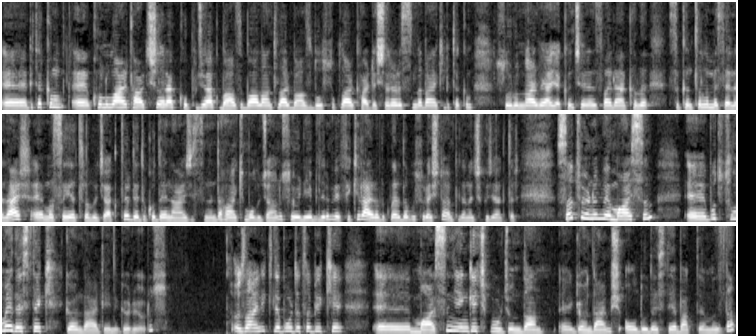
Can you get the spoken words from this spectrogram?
E, bir takım e, konular tartışılarak kopacak. Bazı bağlantılar, bazı dostluklar, kardeşler arasında belki bir takım sorunlar veya yakın çevrenizle alakalı sıkıntılı meseleler e, masaya yatırılacaktır. Dedikodu enerjisinin de hakim olacağını söyleyebilirim ve fikir ayrılıkları da bu süreçte ön plana çıkacaktır. Satürn'ün ve Mars'ın e, bu tutulmaya destek gönderdiğini görüyoruz. Özellikle burada tabii ki e, Mars'ın Yengeç Burcu'ndan e, göndermiş olduğu desteğe baktığımızda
